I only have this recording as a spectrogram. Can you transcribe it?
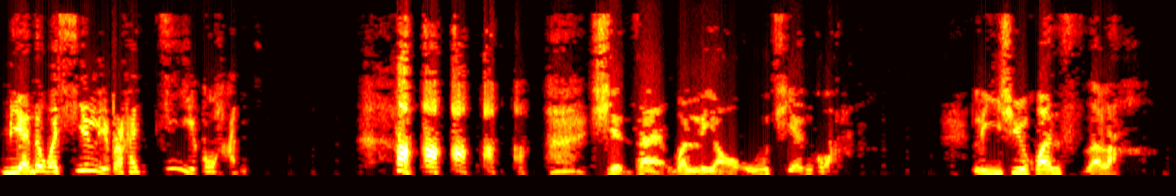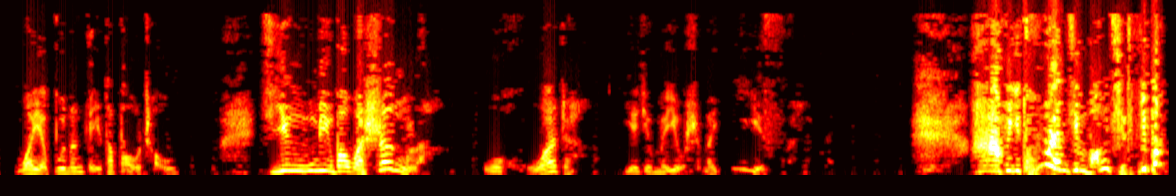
免得我心里边还记挂你。”哈哈哈哈哈！现在我了无牵挂，李寻欢死了，我也不能给他报仇。金无命把我胜了，我活着也就没有什么意思了。阿飞突然间往起一蹦，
